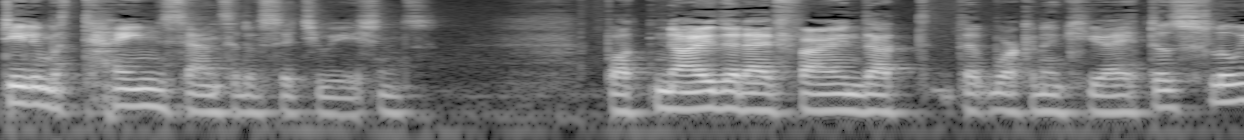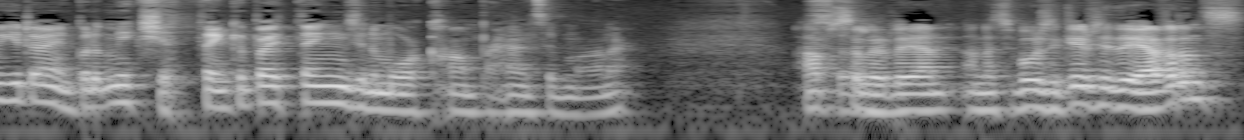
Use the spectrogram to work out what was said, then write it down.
dealing with time sensitive situations. But now that I've found that that working in QA it does slow you down, but it makes you think about things in a more comprehensive manner. Absolutely, so, and, and I suppose it gives you the evidence.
